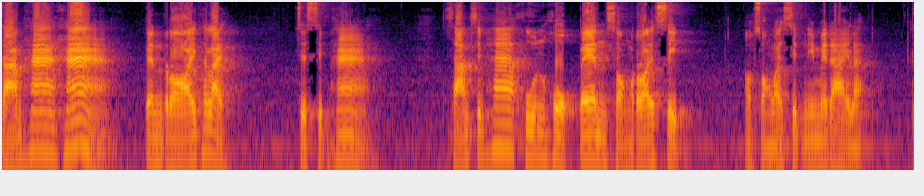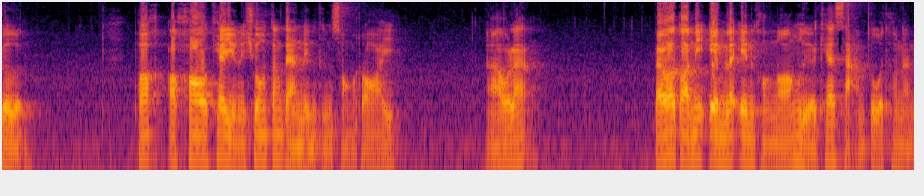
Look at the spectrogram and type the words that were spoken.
355 เป็นร้อยเท่าไหร่ 75 35 คูณ 6 เป็น 210 เอา 210 นี่ไม่ได้ละ เกิน เพราะเอาเข้าแค่อยู่ในช่วงตั้งแต่ 1 ถึง 200 เอาละ แปลว่าตอนนี้ m และ n ของน้องเหลือแค่ 3 ตัวเท่านั้น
